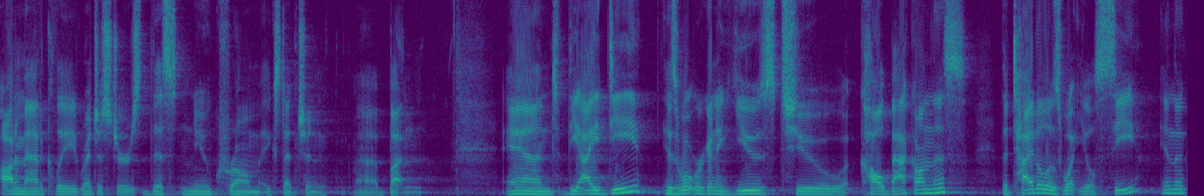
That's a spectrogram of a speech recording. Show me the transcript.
automatically registers this new Chrome extension uh, button. And the ID is what we're going to use to call back on this. The title is what you'll see in the,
